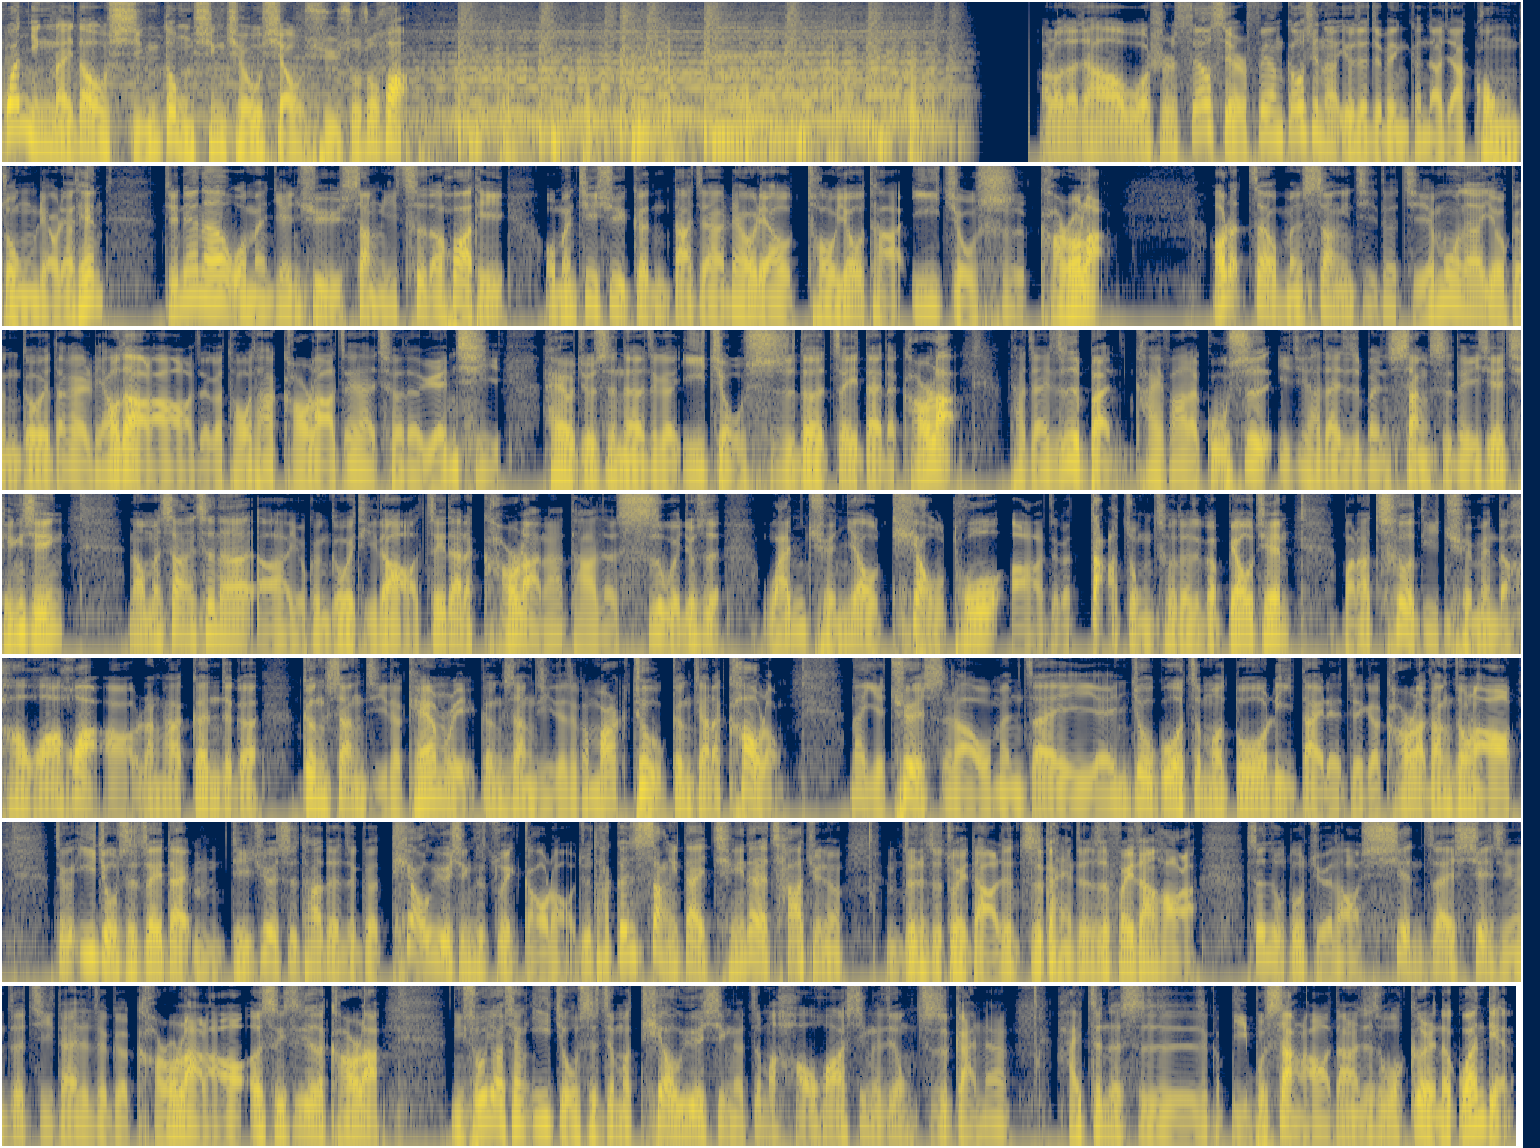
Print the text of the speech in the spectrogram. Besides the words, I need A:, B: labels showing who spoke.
A: 欢迎来到行动星球，小徐说说话。Hello，大家好，我是 Celsius，非常高兴呢，又在这边跟大家空中聊聊天。今天呢，我们延续上一次的话题，我们继续跟大家聊聊 Toyota E90 Corolla。好的，在我们上一集的节目呢，有跟各位大概聊到了啊，这个 Toyota Corolla 这台车的缘起，还有就是呢，这个 E90 的这一代的 Corolla。他在日本开发的故事，以及他在日本上市的一些情形。那我们上一次呢，啊、有跟各位提到啊，这一代的 Corolla 呢，它的思维就是完全要跳脱啊这个大众车的这个标签，把它彻底全面的豪华化啊，让它跟这个更上级的 Camry、更上级的这个 Mark II 更加的靠拢。那也确实啦，我们在研究过这么多历代的这个 Corolla 当中了啊，这个 E90 这一代，嗯，的确是它的这个跳跃性是最高的哦，就是它跟上一代、前一代的差距呢，嗯，真的是。最大的，这质感也真的是非常好了，甚至我都觉得啊、现在现行的这几代的这个卡罗拉了哦，二十一世纪的卡罗拉，你说要像 E90 这么跳跃性的、这么豪华性的这种质感呢，还真的是这个比不上啊、当然这是我个人的观点。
